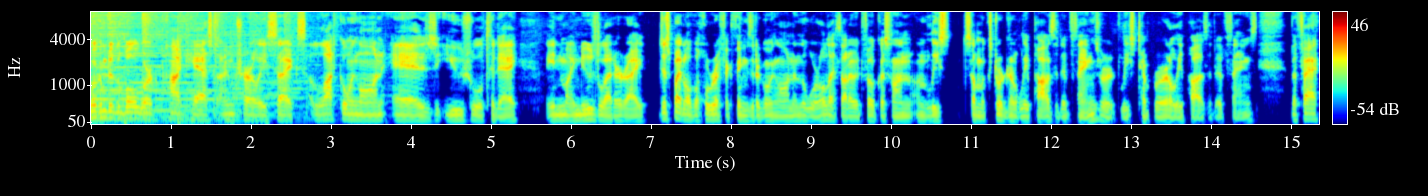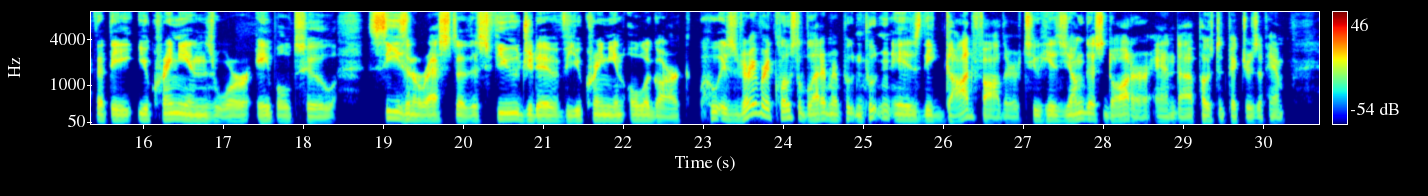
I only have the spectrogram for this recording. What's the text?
Welcome to the Bulwark Podcast. I'm Charlie Sykes. A lot going on as usual today. In my newsletter, I, despite all the horrific things that are going on in the world, I thought I would focus on, on at least some extraordinarily positive things, or at least temporarily positive things. The fact that the Ukrainians were able to seize and arrest uh, this fugitive Ukrainian oligarch who is very, very close to Vladimir Putin. Putin is the godfather to his youngest daughter and uh, posted pictures of him.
